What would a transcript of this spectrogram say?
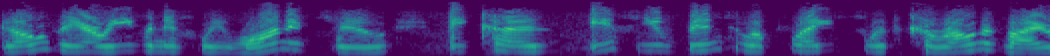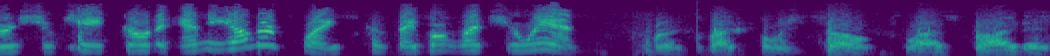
go there even if we wanted to because if you've been to a place with coronavirus you can't go to any other place because they won't let you in. Right. Rightfully so. Last Friday,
